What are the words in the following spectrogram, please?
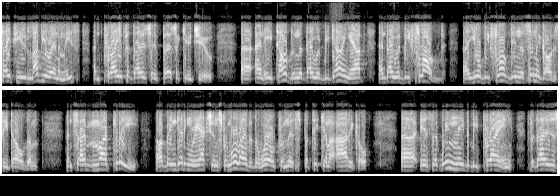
say to you, love your enemies and pray for those who persecute you. Uh, and he told them that they would be going out and they would be flogged. Uh, you'll be flogged in the synagogues, he told them. And so my plea I've been getting reactions from all over the world from this particular article. Uh, is that we need to be praying for those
